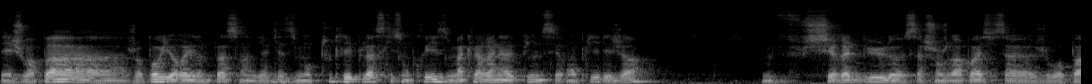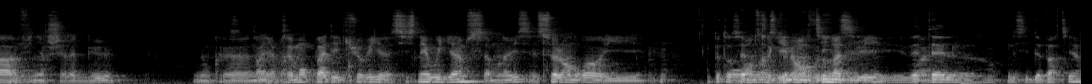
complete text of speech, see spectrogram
Mais je vois pas, je vois pas où il y aurait une autre place. Hein. Il y a quasiment toutes les places qui sont prises. McLaren Alpine, c'est rempli déjà. Chez Red Bull, ça changera pas. Si ça, je vois pas finir chez Red Bull. Donc euh, non, il n'y a vraiment pas d'écurie. Si ce n'est Williams, à mon avis, c'est le seul endroit où il. Potentiellement, entre guillemets, on voudra de lui. Vettel euh, décide de partir.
